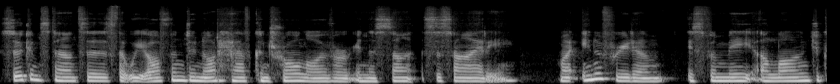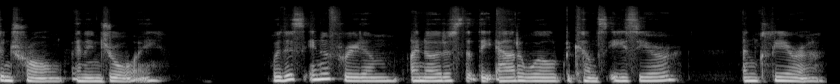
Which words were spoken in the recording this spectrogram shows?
circumstances that we often do not have control over in the society. My inner freedom is for me alone to control and enjoy. With this inner freedom, I notice that the outer world becomes easier and clearer.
